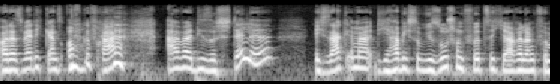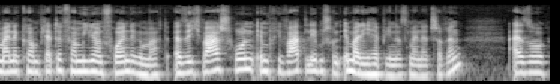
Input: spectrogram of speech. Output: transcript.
Oh, das werde ich ganz oft gefragt. Aber diese Stelle, ich sag immer, die habe ich sowieso schon 40 Jahre lang für meine komplette Familie und Freunde gemacht. Also ich war schon im Privatleben schon immer die Happiness Managerin. Also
